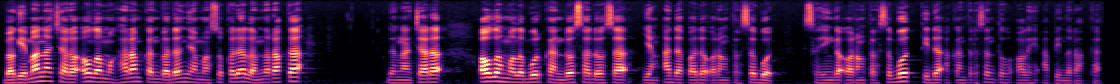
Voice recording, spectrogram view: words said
Bagaimana cara Allah mengharamkan badannya masuk ke dalam neraka? Dengan cara Allah meleburkan dosa-dosa yang ada pada orang tersebut, sehingga orang tersebut tidak akan tersentuh oleh api neraka.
